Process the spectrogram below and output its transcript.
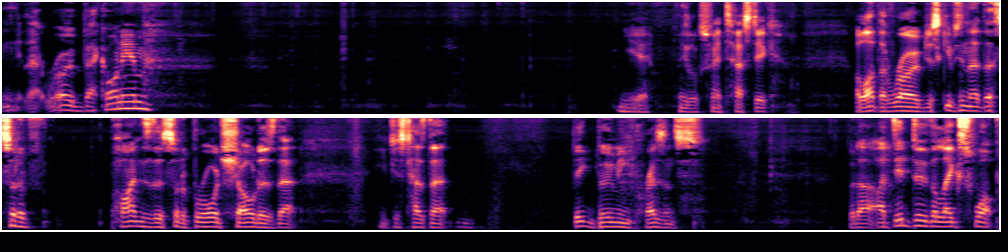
Get that robe back on him. Yeah, he looks fantastic. I like the robe, just gives him that, that sort of, heightens the sort of broad shoulders that he just has that big booming presence. But uh, I did do the leg swap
